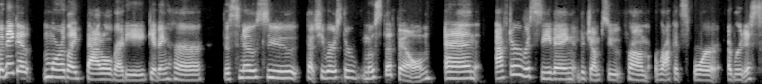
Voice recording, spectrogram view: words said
but make it more like battle ready, giving her the snowsuit that she wears through most of the film. And after receiving the jumpsuit from Rocket Sport, a British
